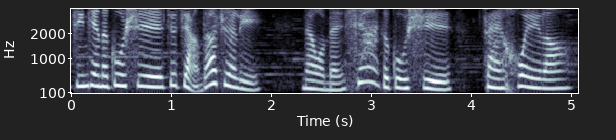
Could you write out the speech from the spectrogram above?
今天的故事就讲到这里，那我们下个故事再会喽。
